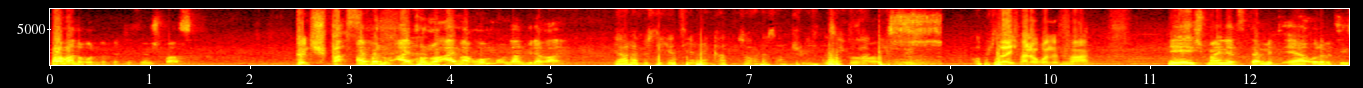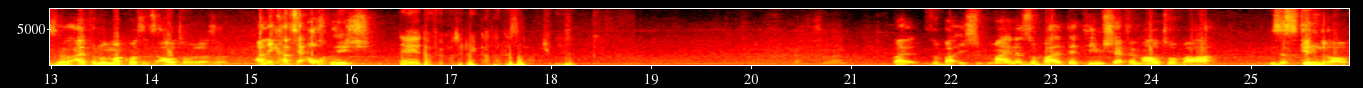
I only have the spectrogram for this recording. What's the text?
Fahr mal eine Runde bitte für den Spaß. Für den Spaß. Einfach nur, einfach nur einmal rum und dann wieder rein. Ja, da müsste ich jetzt hier Lenkrad und so alles anschließen. Deswegen ich vorhin, ob ich Soll ich mal eine Runde fahren? Nee, ich meine jetzt, damit er, oder beziehungsweise einfach nur mal kurz ins Auto oder so. Ah, nee, kannst ja auch nicht. Nee, dafür muss ich Lenkrad alles hier anschließen. Weil, sobald, ich meine, sobald der Teamchef im Auto war, ist es Skin drauf.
